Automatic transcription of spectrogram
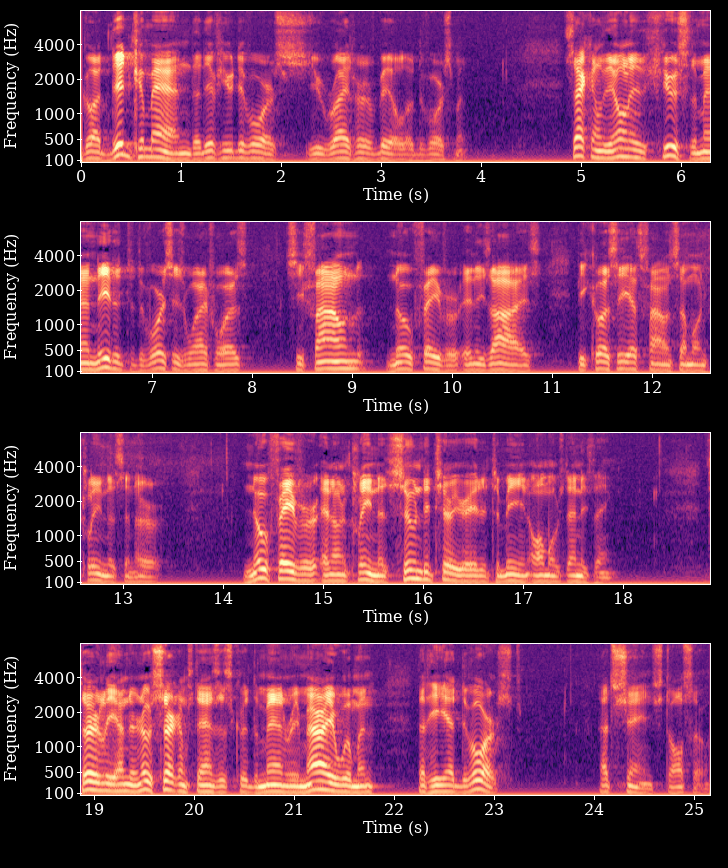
God did command that if you divorce, you write her a bill of divorcement. Secondly, the only excuse the man needed to divorce his wife was she found no favor in his eyes because he hath found some uncleanness in her no favor and uncleanness soon deteriorated to mean almost anything. Thirdly, under no circumstances could the man remarry a woman that he had divorced. That's changed also.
